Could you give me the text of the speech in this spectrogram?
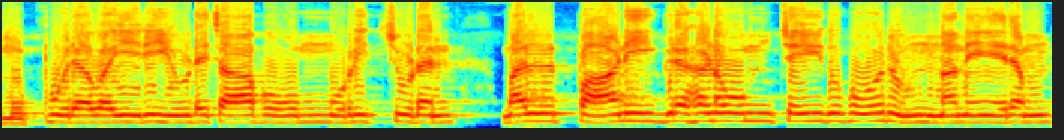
മുപ്പുരവൈരിയുടെ ചാപവും മുറിച്ചുടൻ മൽപാണിഗ്രഹണവും ചെയ്തു പോരുന്ന നേരം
